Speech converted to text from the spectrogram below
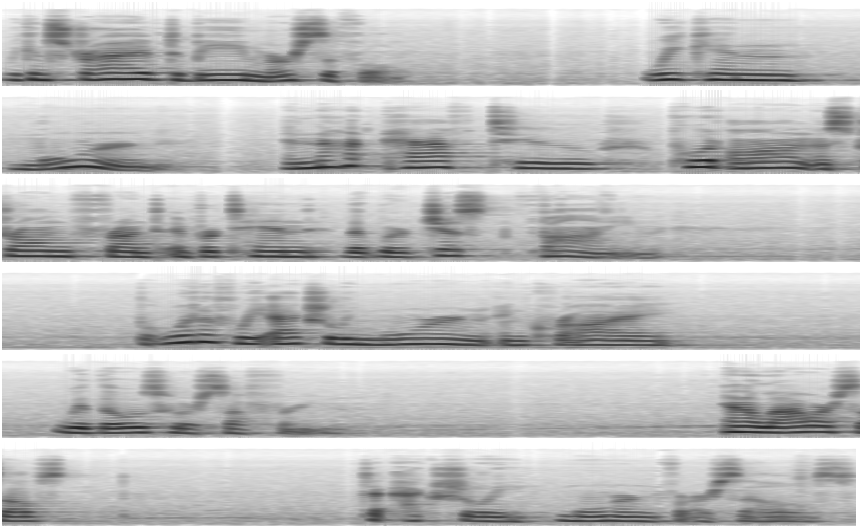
we can strive to be merciful. We can mourn and not have to put on a strong front and pretend that we're just fine. But what if we actually mourn and cry with those who are suffering and allow ourselves to actually mourn for ourselves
